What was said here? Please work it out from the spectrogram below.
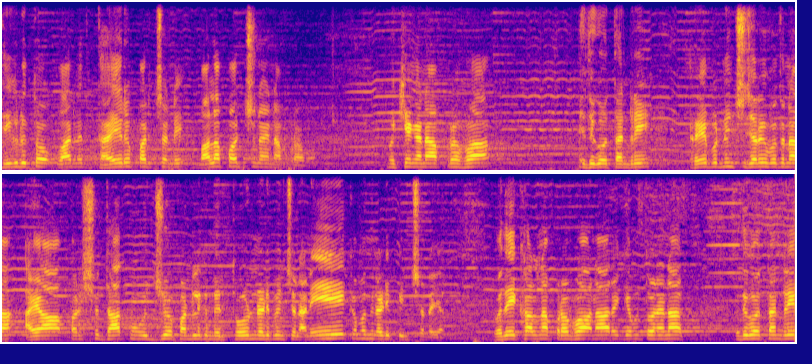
దిగుడుతో వారిని ధైర్యపరచండి బలపరచునైనా ప్రభు. ముఖ్యంగా నా ప్రభ ఇదిగో తండ్రి రేపటి నుంచి జరగబోతున్న ఆయా పరిశుద్ధాత్మ ఉద్యోగ పండ్లకి మీరు తోడు నడిపించండి అనేక మంది నడిపించండి అయ్యా. ఉదయకాలన ప్రభ అనారోగ్యంతోనైనా ఇదిగో తండ్రి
